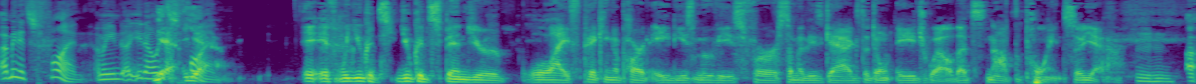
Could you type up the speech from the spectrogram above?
I mean, it's fun. I mean, you know, it's Yeah, fun. yeah. I- if we, you could you could spend your life picking apart '80s movies for some of these gags that don't age well. That's not the point. So yeah, hmm I,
